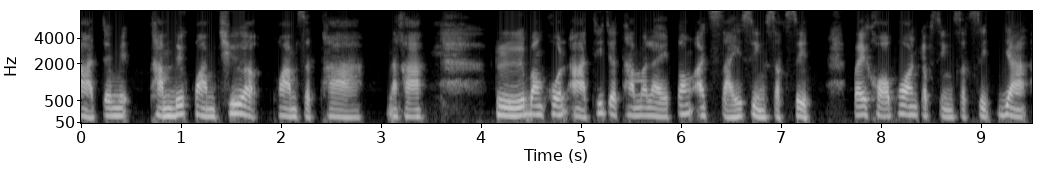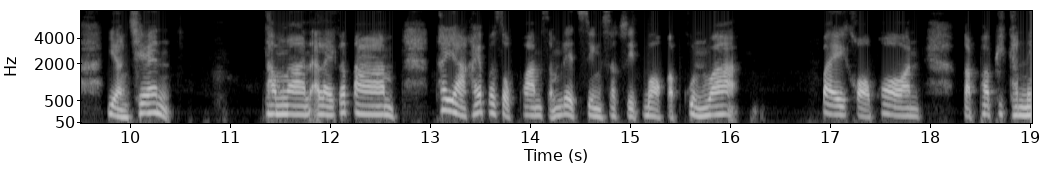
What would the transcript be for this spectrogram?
อาจจะมี ทำด้วยความเชื่อความศรัทธานะคะ หรือบางคนอาจที่จะทำอะไรต้องอาศัยสิ่งศักดิ์สิทธิ์ ไปขอพรกับสิ่งศักดิ์สิทธิ์อย่างอย่างเช่นทำงานอะไรก็ตาม ถ้าอยากให้ประสบความสำเร็จสิ่งศักดิ์สิทธิ์บอกกับคุณว่า ไปขอพรกับพระพิคเน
